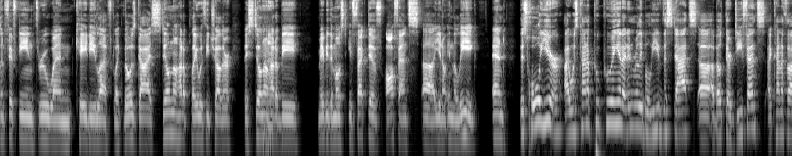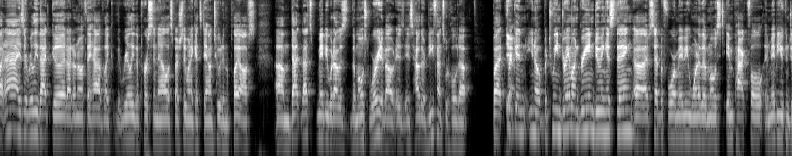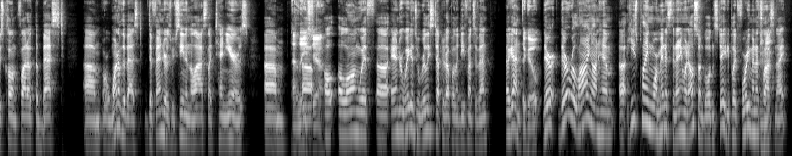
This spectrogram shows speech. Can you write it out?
2015 through when KD left like those guys still know how to play with each other. They still know Mhm. how to be maybe the most effective offense uh, you know in the league. And this whole year I was kind of poo-pooing it. I didn't really believe the stats uh, about their defense. I kind of thought ah is it really that good? I don't know if they have like really the personnel especially when it gets down to it in the playoffs um, that that's maybe what I was the most worried about is, is how their defense would hold up. But Yeah. freaking, you know, between Draymond Green doing his thing, uh, I've said before, maybe one of the most impactful, and maybe you can just call him flat out the best, um, or one of the best defenders we've seen in the last like ten years. Um, At least, uh, yeah. al- along with uh, Andrew Wiggins, who really stepped it up on the defensive end. again, The goat. they're they're relying on him. Uh, he's playing more minutes than anyone else on Golden State. He played 40 minutes Mhm. last night.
